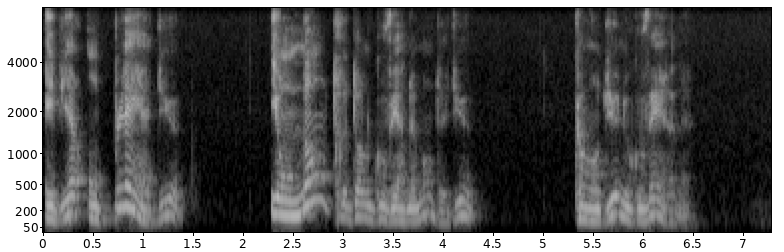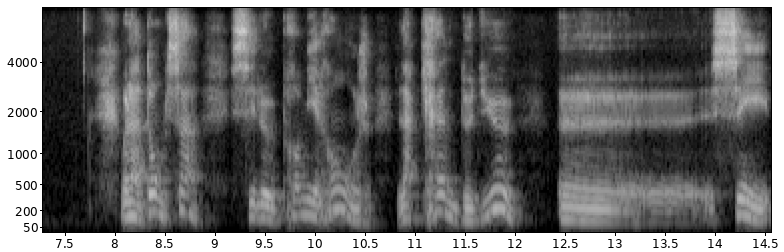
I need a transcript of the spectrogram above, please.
eh bien, on plaît à Dieu et on entre dans le gouvernement de Dieu. Comment Dieu nous gouverne. Voilà, donc ça, c'est le premier ange, la crainte de Dieu, euh, c'est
